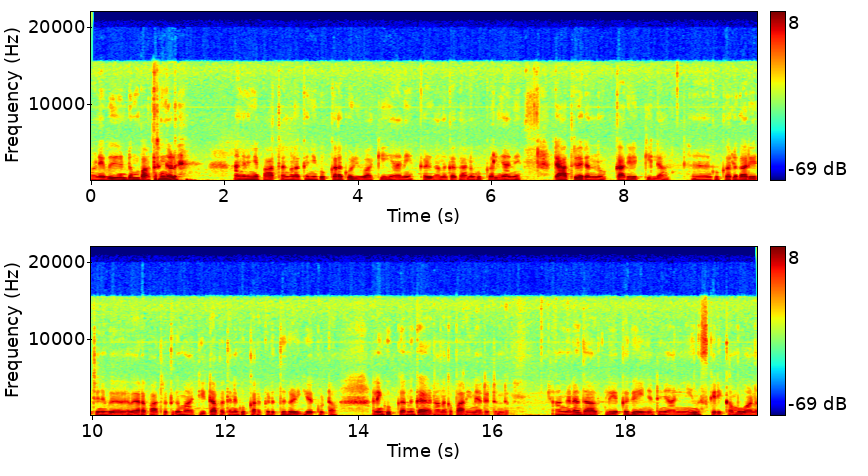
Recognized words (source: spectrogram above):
പണി. വീണ്ടും പാത്രങ്ങൾ അങ്ങനെ ഇനി പാത്രങ്ങളൊക്കെ ഇനി കുക്കറൊക്കെ ഒഴിവാക്കി ഞാൻ കഴുകാൻ നിൽക്കുക കാരണം കുക്കറിൽ ഞാൻ രാത്രി വരെ ഒന്നും കറി വെക്കില്ല. കുക്കറിൽ കറി വെച്ച് വേറെ പാത്രത്തേക്ക് മാറ്റിയിട്ട് അപ്പോൾ തന്നെ കുക്കറൊക്കെ എടുത്ത് കഴുകി വെക്കും കേട്ടോ അല്ലെങ്കിൽ കുക്കറിന് കേടാന്നൊക്കെ പറയുന്ന കേട്ടിട്ടുണ്ട്. അങ്ങനെ അതാ കുളിയൊക്കെ കഴിഞ്ഞിട്ട് ഞാനിനി നിസ്കരിക്കാൻ പോവാണ്.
